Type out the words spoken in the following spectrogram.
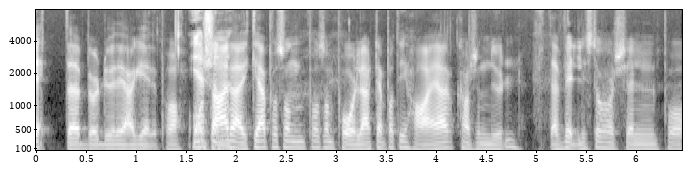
Dette bør du reagere på. Og Mm. Der er ikke jeg på sånn, på sånn pålært empati. Har jeg kanskje null. Det er veldig stor forskjell på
